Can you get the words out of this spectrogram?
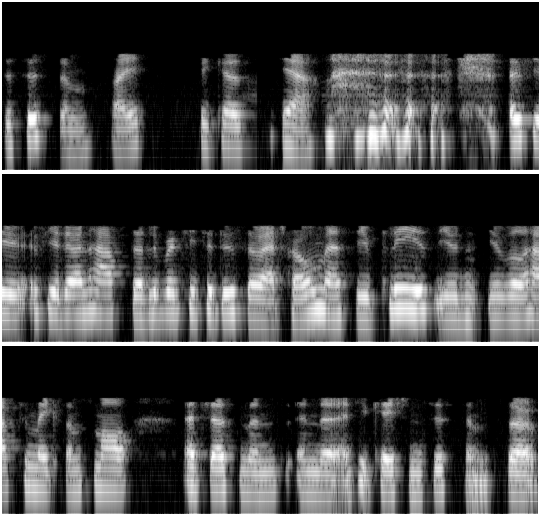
the system, right? Because yeah, if you if you don't have the liberty to do so at home as you please, you you will have to make some small adjustments in the education system. So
